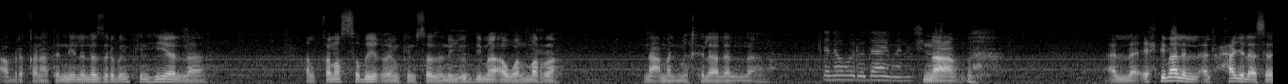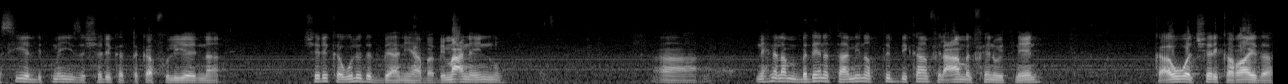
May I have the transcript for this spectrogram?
عبر قناة النيل الأزرق ويمكن هي ال- القناة الصديقة يمكن أستاذ نجود دي ما أول مرة نعمل من خلال ال- تنوروا دائما إن شاء الله. نعم. الاحتمال ال- الحاجة الأساسية اللي بتميز الشركة التكافلية إنها شركة ولدت بأنيابة بمعنى إنه آه نحن لما بدينا التأمين الطبي كان في العام 2002 كأول شركة رائدة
